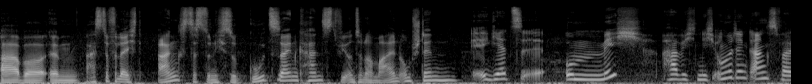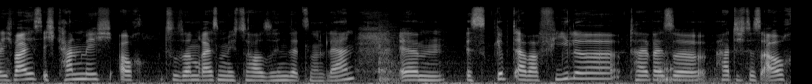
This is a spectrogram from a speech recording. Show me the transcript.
Aber ähm, hast du vielleicht Angst, dass du nicht so gut sein kannst wie unter normalen Umständen? Jetzt äh, um mich habe ich nicht unbedingt Angst, weil ich weiß, ich kann mich auch zusammenreißen, mich zu Hause hinsetzen und lernen. Ähm, es gibt aber viele, teilweise hatte ich das auch,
